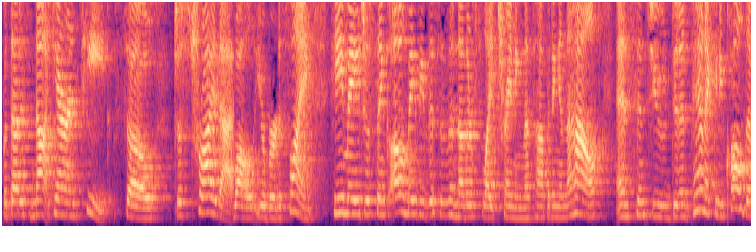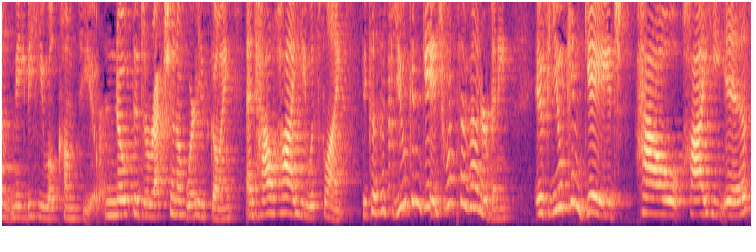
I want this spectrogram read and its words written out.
but that is not guaranteed. So just try that while your bird is flying. He may just think, oh, maybe this is another flight training that's happening in the house. And since you didn't panic and you called him, maybe he will come to you. Note the direction of where he's going and how high he was flying. Because if you can gauge, what's the matter, Vinny? If you can gauge how high he is,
